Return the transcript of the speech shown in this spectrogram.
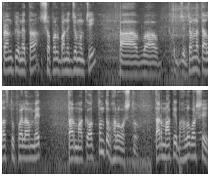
প্রাণপ্রিয় নেতা সফল বাণিজ্য মন্ত্রী আহ, বা- জ- জননেতা আলাস আহমেদ তার মাকে অত্যন্ত ভালোবাসত। তার মাকে ভালোবাসে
